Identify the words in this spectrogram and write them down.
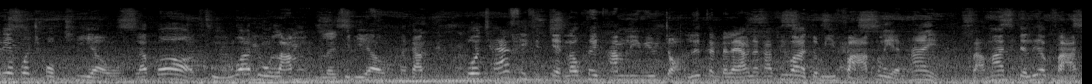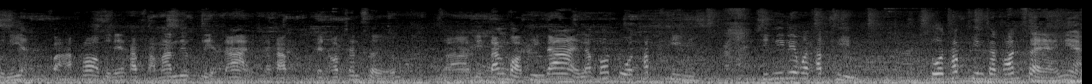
เรียกว่าฉบเฉี่ยว แล้วก็ถือว่าดูล้ำเลยทีเดียวนะครับตัวแชท47 เราเคยทำรีวิวเจาะลึกกันไปแล้วนะครับ ที่ว่าจะมีฝาเปลี่ยนให้สามารถที่จะเลือกฝาตัวนี้ฝาครอบตัวนี้ครับสามารถเลือกเปลี่ยนได้นะครับ เป็นออปชั่นเสริมติดตั้งบอร์ดพิงได้ แล้วก็ตัวทับทิมชิ้นนี้เรียกว่าทับทิม ตัวทับทิมสะท้อนแสงเนี่ย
